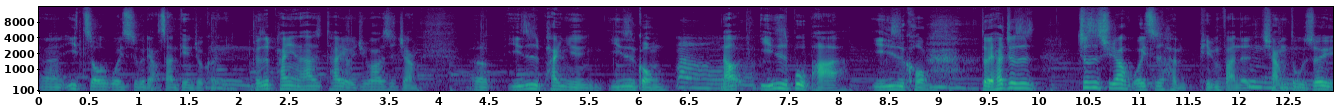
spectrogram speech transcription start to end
呃，一周维持个两三天就可以。可是攀岩，它它有一句话是讲，呃，一日攀岩一日功，然后一日不爬一日空，对，它就是。就是需要维持很频繁的强度，所以，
